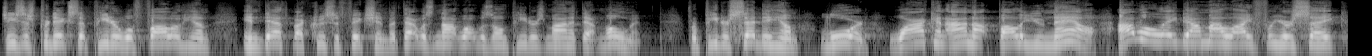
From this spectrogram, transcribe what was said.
Jesus predicts that Peter will follow him in death by crucifixion, but that was not what was on Peter's mind at that moment. For Peter said to him, Lord, why can I not follow you now? I will lay down my life for your sake.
